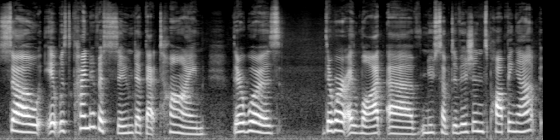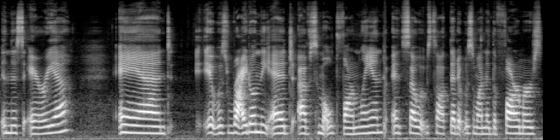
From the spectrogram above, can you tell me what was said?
So it was kind of assumed at that time there was there were a lot of new subdivisions popping up in this area and it was right on the edge of some old farmland and so it was thought that it was one of the farmers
